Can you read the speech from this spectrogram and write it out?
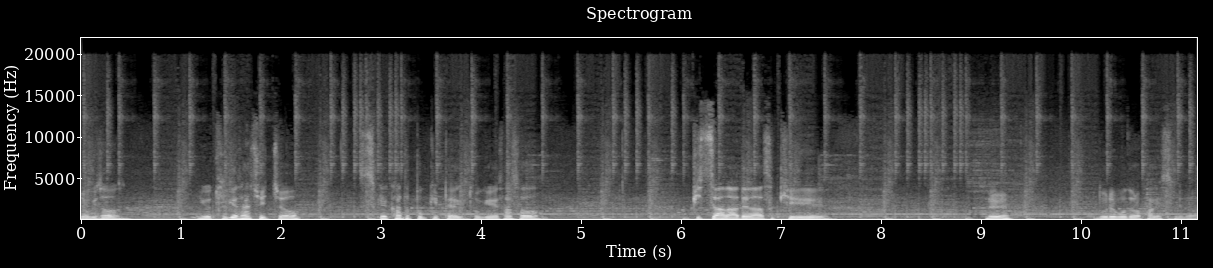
여기서 이거 두 개 살 수 있죠 스킬 카드 뽑기 백두개 사서 비싼 아데나 스킬을 노려보도록 하겠습니다.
